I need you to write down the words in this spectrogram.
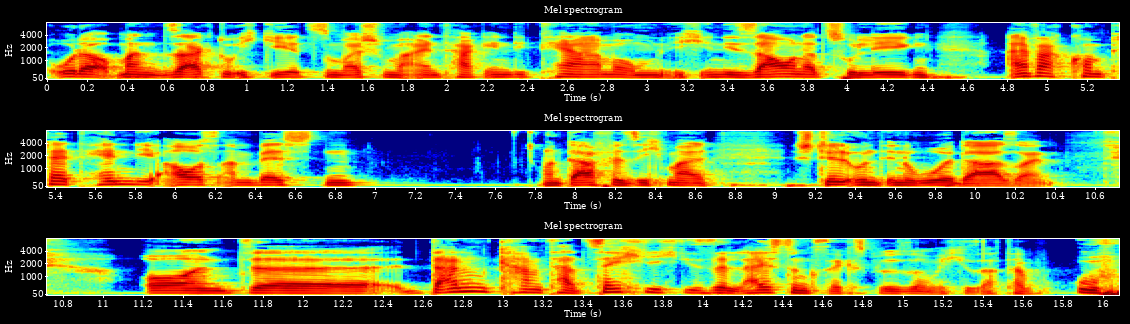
oder ob man sagt, du, ich gehe jetzt zum Beispiel mal einen Tag in die Therme, um mich in die Sauna zu legen. Einfach komplett Handy aus am besten und dafür sich mal still und in Ruhe da sein. Und äh, dann kam tatsächlich diese Leistungsexplosion, wo ich gesagt habe, uff,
